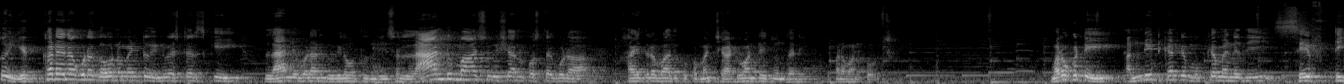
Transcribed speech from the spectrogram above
సో ఎక్కడైనా కూడా గవర్నమెంట్ ఇన్వెస్టర్స్కి ల్యాండ్ ఇవ్వడానికి వీలవుతుంది. సో ల్యాండ్ మాస్ విషయానికి వస్తే కూడా హైదరాబాద్కి ఒక మంచి అడ్వాంటేజ్ ఉందని మనం అనుకోవచ్చు. మరొకటి అన్నిటికంటే ముఖ్యమైనది సేఫ్టీ.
